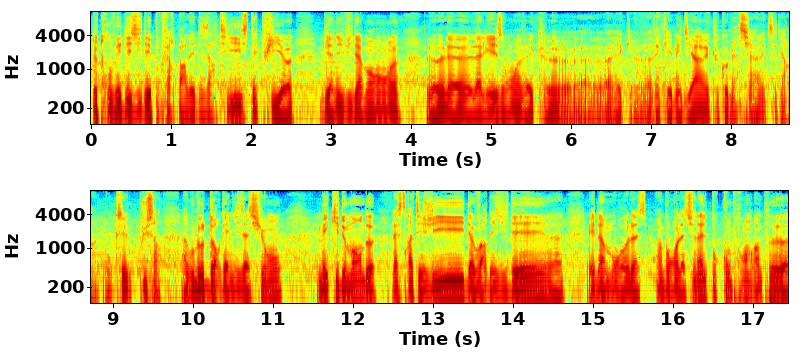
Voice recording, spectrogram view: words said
de trouver des idées pour faire parler des artistes, et puis, bien évidemment, le- la, la liaison avec, avec, avec les médias, avec le commercial, etc. Donc, c'est plus un, un boulot d'organisation, mais qui demande de la stratégie, d'avoir des idées euh, et d'un bon, rela- un bon relationnel pour comprendre un peu euh,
